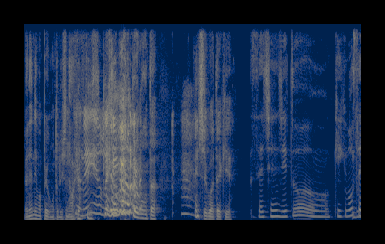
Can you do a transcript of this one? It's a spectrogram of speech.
Eu nem dei uma pergunta original que eu Nem fiz. eu que que lembro. era a pergunta? Gente chegou até aqui? Você tinha dito o que, que você.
